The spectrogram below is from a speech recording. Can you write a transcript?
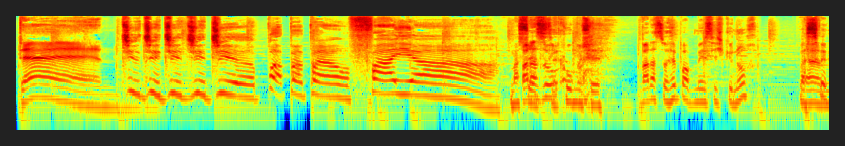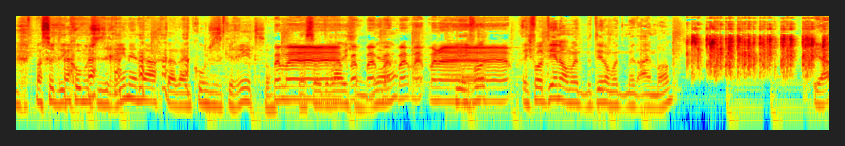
Dan. G -g -g ba -ba -ba Fire. Machst War du das so- komische, War das so Hip-Hop-mäßig genug? machst, Ähm. du, machst du die komische Sirene nach, da dein komisches Gerät? So. Das sollte reichen. Ja? Hier, ich wollte wollt den auch mit, mit, den auch mit, mit einbauen. Ja.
